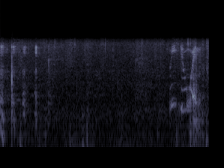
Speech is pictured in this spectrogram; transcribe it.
what are you doing?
